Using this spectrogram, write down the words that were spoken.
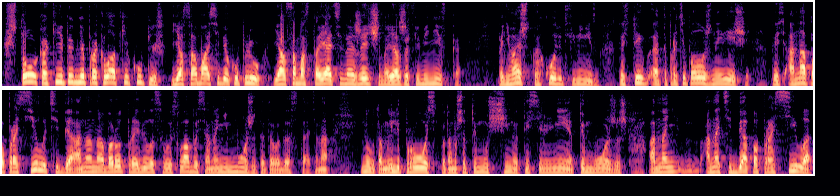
Что, какие ты мне прокладки купишь? Я сама себе куплю, я самостоятельная женщина, я же феминистка. Понимаешь, какой тут феминизм? То есть ты, это противоположные вещи. То есть она попросила тебя, она наоборот проявила свою слабость, она не может этого достать. Она, ну там, или просит, потому что ты мужчина, ты сильнее, ты можешь. Она, она тебя попросила.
